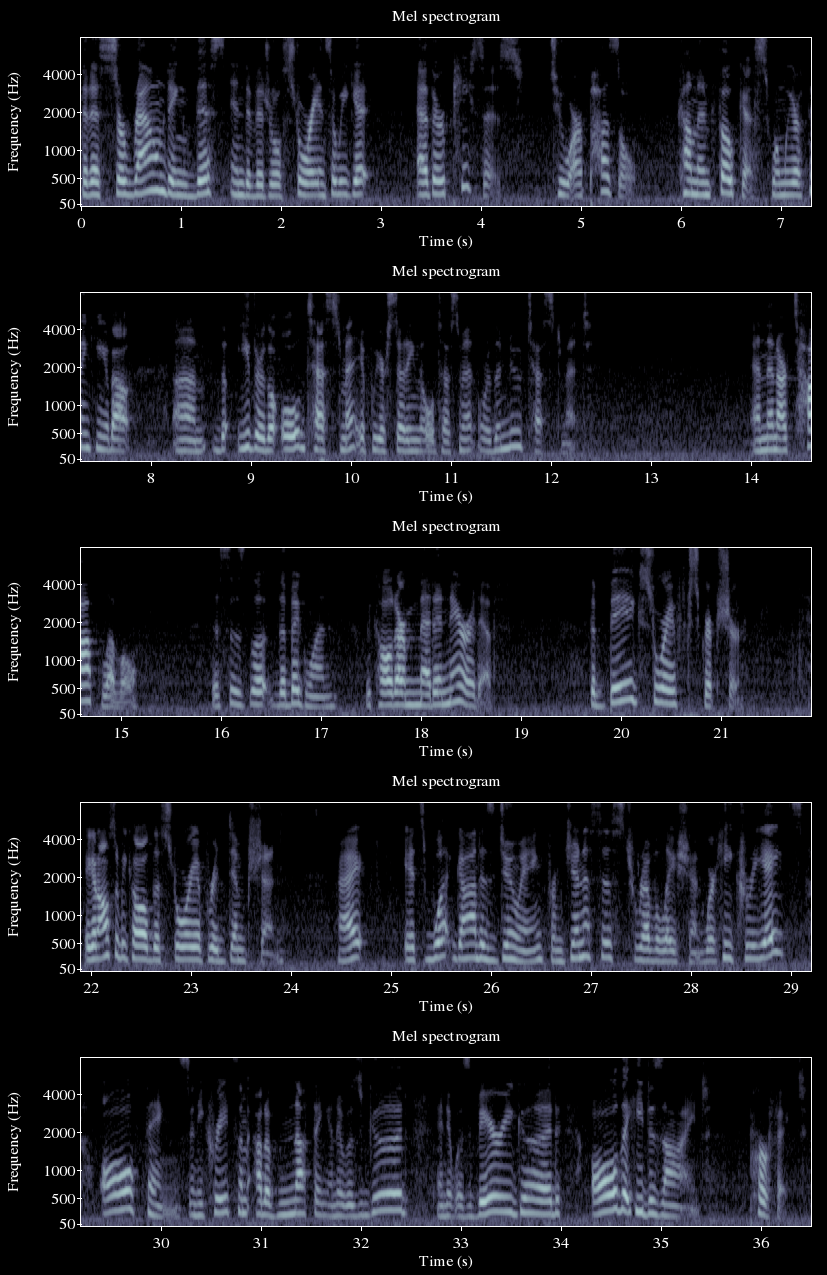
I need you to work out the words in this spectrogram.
that is surrounding this individual story. And so we get other pieces to our puzzle come in focus when we are thinking about um, the, either the Old Testament, if we are studying the Old Testament, or the New Testament. And then our top level, this is the, the big one, we call it our meta narrative, the big story of Scripture. It can also be called the story of redemption, right? It's what God is doing from Genesis to Revelation, where He creates all things and He creates them out of nothing, and it was good and it was very good, all that He designed, perfect.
